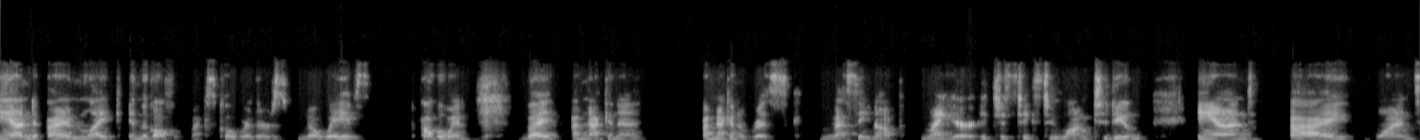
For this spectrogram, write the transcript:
And I'm like in the Gulf of Mexico where there's no waves. I'll go in, but I'm not gonna. I'm not gonna risk messing up my hair. It just takes too long to do, and I want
